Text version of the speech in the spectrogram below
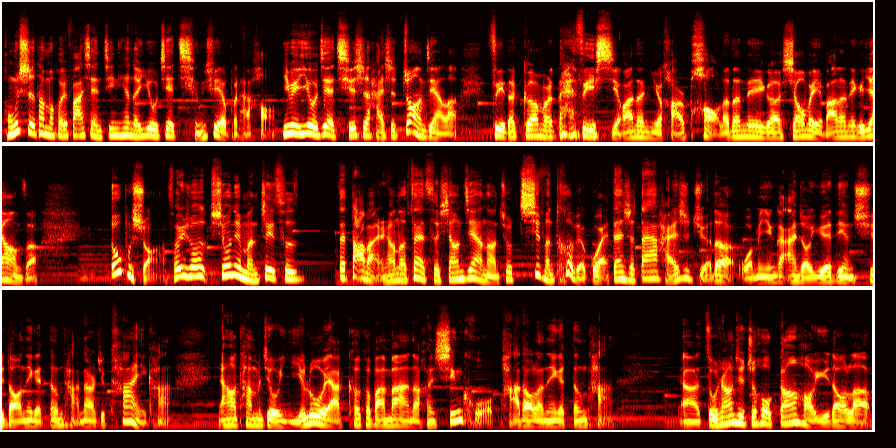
同时，他们会发现今天的右界情绪也不太好，因为右界其实还是撞见了自己的哥们儿带自己喜欢的女孩跑了的那个小尾巴的那个样子，都不爽。所以说，兄弟们这次在大晚上呢再次相见呢，就气氛特别怪。但是大家还是觉得我们应该按照约定去到那个灯塔那儿去看一看。然后他们就一路呀磕磕绊绊的，很辛苦爬到了那个灯塔。啊，走上去之后，刚好遇到了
